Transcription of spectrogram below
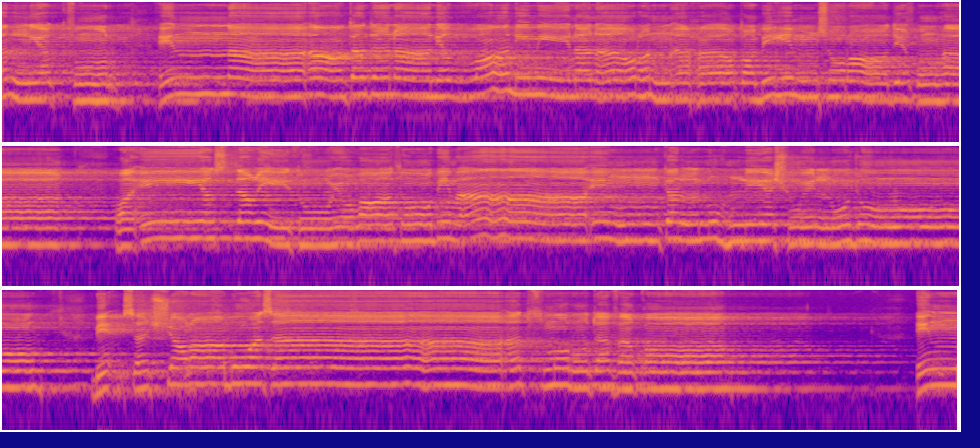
فليكفر. إنا أعتدنا للظالمين نارا أحاط بهم سرادقها. وإن يستغيثوا يغاثوا بماء كالمهل يشوي الوجوه. بئس الشراب وساءت مرتفقا. إن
